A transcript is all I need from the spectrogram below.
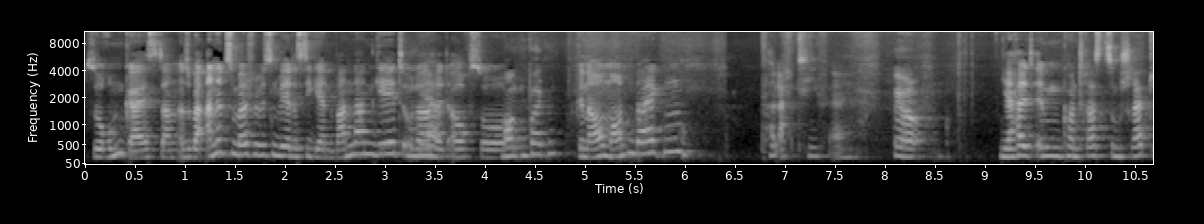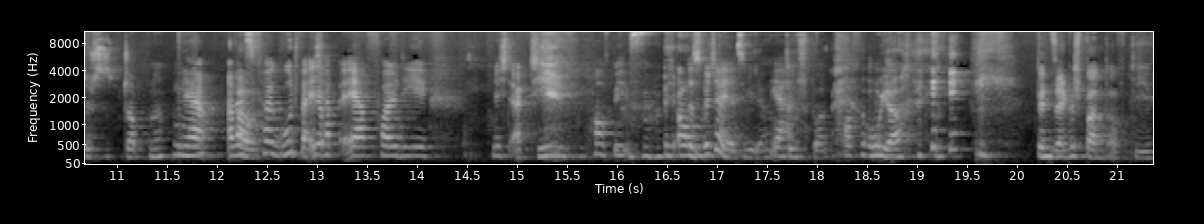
so rumgeistern. Also bei Anne zum Beispiel wissen wir, dass sie gern wandern geht oder Ja. halt auch so, Mountainbiken? genau, Mountainbiken. Voll aktiv, ey. Ja. Ja, halt im Kontrast zum Schreibtischjob, ne? Ja, aber es ist voll gut, weil ich Ja. habe eher voll die nicht aktiven Hobbys. Ich auch. Das wird ja jetzt wieder Ja. mit dem Sport. oh ja. Bin sehr gespannt auf die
